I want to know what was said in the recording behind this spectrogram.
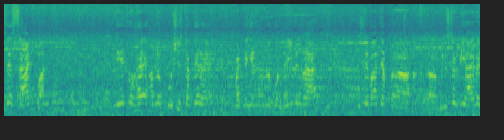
इज़ ए सैड पार्ट ये जो है, हम लोग कोशिश करते रहे, बट लेकिन हम लोग को नहीं मिल रहा है। उसके बाद जब मिनिस्टर भी आए हुए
